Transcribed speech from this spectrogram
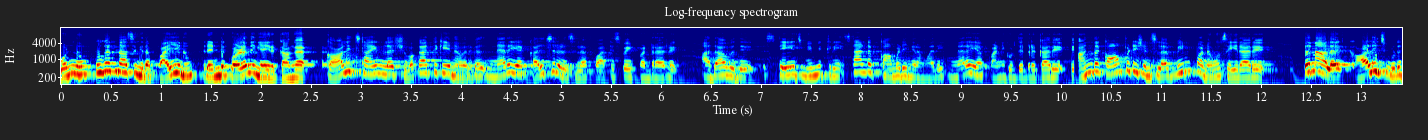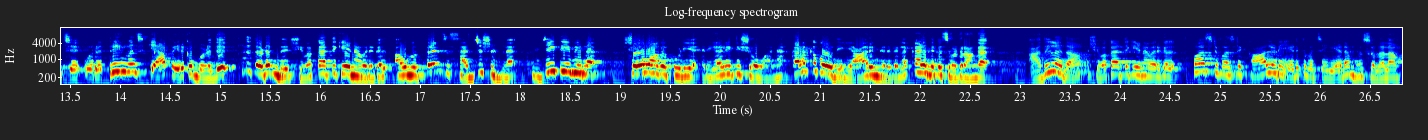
பொண்ணும் புகந்தாஸ்ங்கிற பையனும் ரெண்டு குழந்தைங்க இருக்காங்க. காலேஜ் டைம்ல சிவகார்த்திகேயன் அவர்கள் நிறைய கல்ச்சுரல்ஸ்ல பார்ட்டிசிபேட் பண்றாரு. அதாவது ஸ்டேஜ் மிமிக்ரி ஸ்டாண்ட் அப் காமெடிங்கிற மாதிரி நிறைய பண்ணி கொடுத்துட்டு இருக்காரு. அந்த காம்படிஷன்ஸ்ல வின் பண்ணவும் செய்யறாரு இதனால காலேஜ் முடிச்சு ஒரு த்ரீ மந்த்ஸ் கேப் இருக்கும் பொழுது அதை தொடர்ந்து சிவகார்த்திகேயன் அவர்கள் அவங்க ஃப்ரெண்ட்ஸ் சஜஷன்ல விஜய் டிவில ஷோ ஆகக்கூடிய ரியாலிட்டி ஷோவான கலக்க போவது யாருங்கிறதுல கலந்துக்க சொல்றாங்க. அதுல தான் சிவகார்த்திகேயன் அவர்கள் ஃபர்ஸ்ட் ஃபர்ஸ்ட் காலடி எடுத்து வச்ச இடம்னு சொல்லலாம்.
